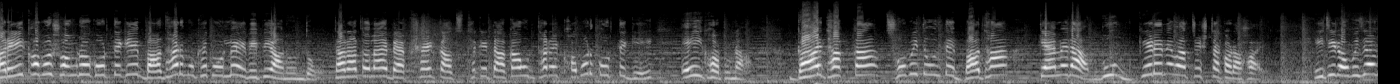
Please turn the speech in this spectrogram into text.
আর এই খবর সংগ্রহ করতে গিয়ে বাধার মুখে পড়ল এবিপি আনন্দ। তারাতলায় ব্যবসায়ীর কাছ থেকে টাকা উদ্ধারের খবর করতে গিয়ে এই ঘটনা। গায়ে ধাক্কা, ছবি তুলতে বাধা, ক্যামেরা, বুম কেড়ে নেওয়ার চেষ্টা করা হয়। ইডির অভিযান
